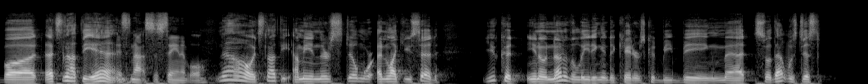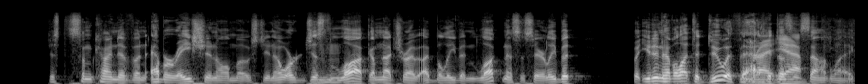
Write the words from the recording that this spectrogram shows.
But that's not the end. Mm-hmm. It's not sustainable. no, it's not the, I mean, there's still more. And like you said, you could, you know, none of the leading indicators could be being met. So that was just, just some kind of an aberration almost, you know, or just Mm-hmm. luck. I'm not sure I, I believe in luck necessarily, but, but you didn't have a lot to do with that. Right, it doesn't yeah. sound like.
